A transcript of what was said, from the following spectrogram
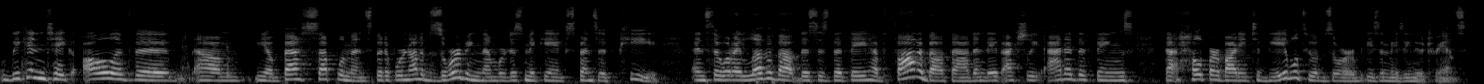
we can take all of the um, you know best supplements, but if we're not absorbing them, we're just making expensive pee. And so what I love about this is that they have thought about that and they've actually added the things that help our body to be able to absorb these amazing nutrients.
